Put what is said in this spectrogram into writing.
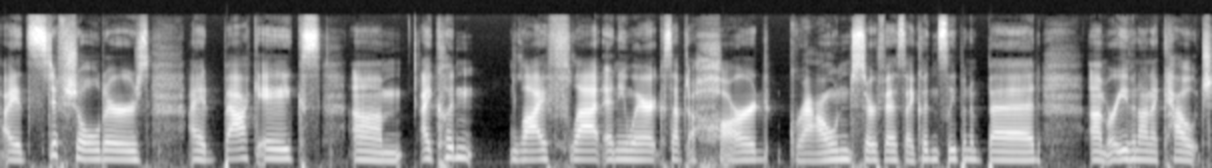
I had stiff shoulders, I had back aches. Um, I couldn't lie flat anywhere except a hard ground surface. I couldn't sleep in a bed um, or even on a couch.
